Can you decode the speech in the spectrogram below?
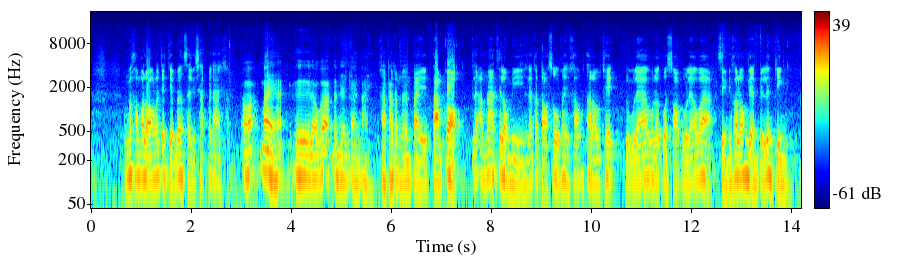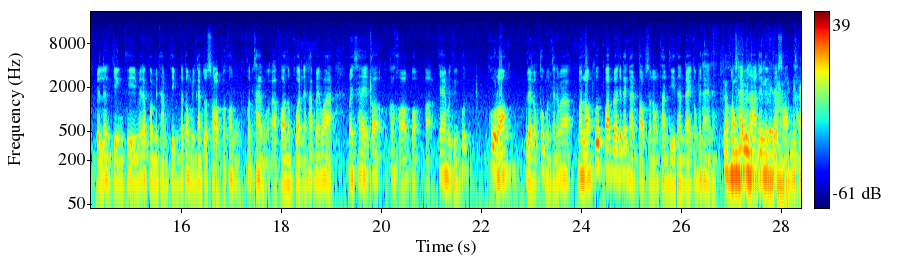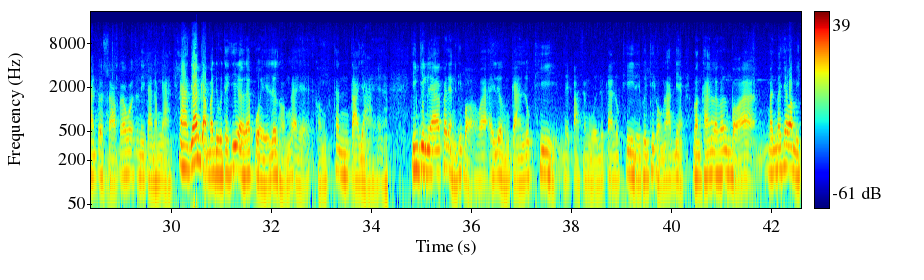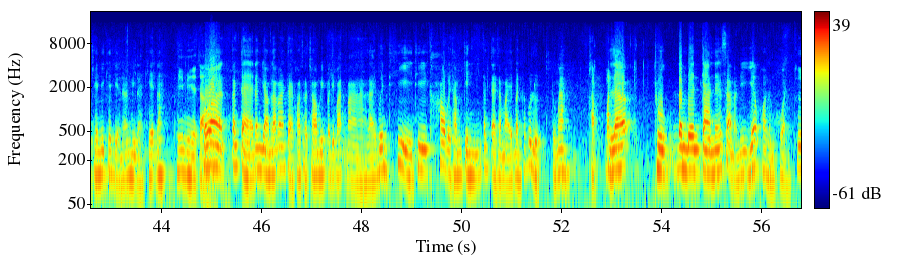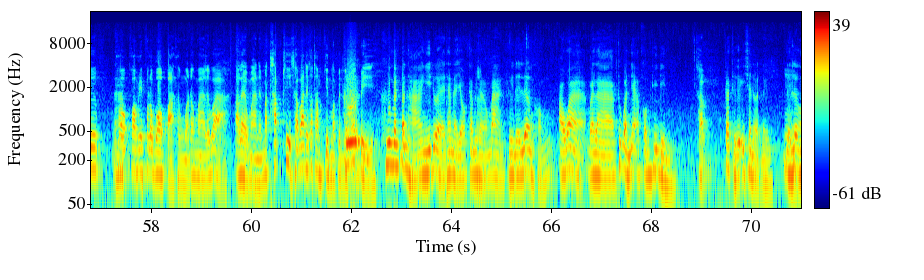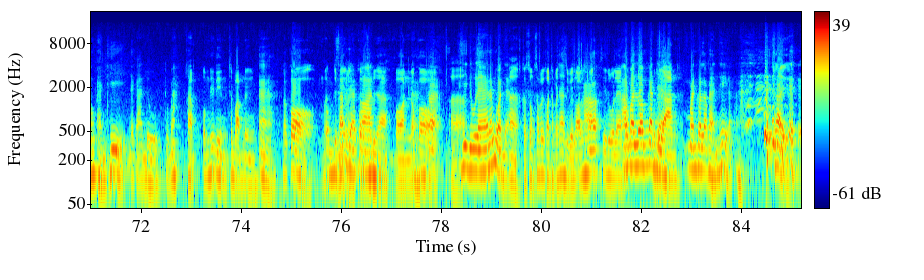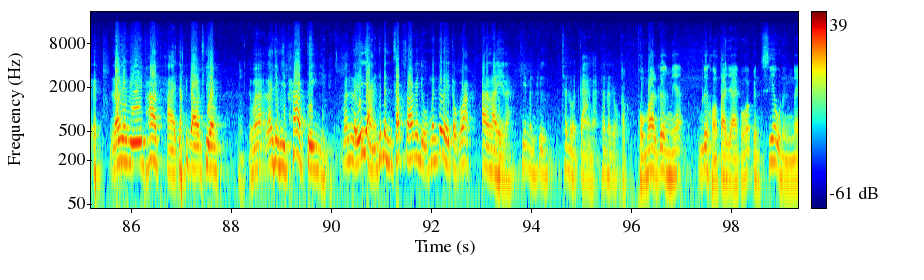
เมื่อเขามาร้องแล้วจะเจ็บเรื่องใส่ลิ้นชักไม่ได้ครับอ๋อไม่ฮะคือเราก็ดำเนินการไปครับนะก็ดำเนินไปตามกรอบและอำนาจที่เรามีแล้วก็ต่อสู้ให้เขาถ้าเราเช็คดูแล้วเราตรวจสอบดูแล้วว่า สิ่งที่เขาร้องเรียนเป็นเรื่องจริง เป็นเรื่องจริงที่ไม่ได้รับความเป็นธรรมจริง ก็ต้องมีการตรวจสอบก็ค่อนค่อนข้างเอ่อพอสมควรนะครับ ไม่ว่าไม่ใช่ก็ก็ขอบอกเอ่อแจ้งไปถึงผู้ผู้ร้อง เรียนร้องทุกข์เหมือนกันว่ามาร้องปุ๊บปั๊บเราจะได้การตอบสนองทันทีทันใดก็ไม่ได้นะก็คต้องงใช้เวลาได้หนึ่งมีตรวจสอบในคการับรตรวจสอบแล้วในการทำงานอะย้อนกลับมาดูที่เราได้ป่วยเรื่องของไอ้ของท่านตายายนะจริง ๆ แล้วก็อย่างที่บอกว่าไอ้เรื่องของการลุกที่ในป่าสงวนหรือการลุกที่ในพื้นที่ของรัฐเนี่ยบางครั้งเราก็ต้องบอกว่ามันไม่ใช่ว่ามีเคสนี้เคสเดียวนะมันมีหลายเคสนะมีมีอาจารย์เพราะว่าตั้งแต่ต้องยอมรับว่าตั้งแต่คอสชมีปฏิวัติมาหลายพื้นที่ที่เข้าไปทำกินตั้งแต่สมัยบรรพบุรุษถูกไหม ครับมันแล้วถูกดำเนินการในลักษณะแบบนี้เยอะพอสมควร คือนะพครัอบพอมีพรบป่าสงวนออกมาหรือว่าอะไรออกมาเนี่ยมาทับที่ชาวบ้านที่เขาทำกินมาเป็นคือร้อยปี คือมันปัญหาอย่างนี้ด้วยท่านนายกท่านผู้ชมทางบ้าน คือในเรื่องของเอาว่าเวลาทุกวันเนี้ยกรมที่ดินครับ ก็ถืออีกโฉนดหนึ่งอืม ในเรื่องของแผนที่ในการดูถูกไหมครับกรมที่ดินฉบับหนึ่งอ่า แล้วก็มันกรมจะมีทรัพยากรกรมทรัพยากรแล้วก็อ่าอ่าที่ดูแลทั้งหมดเนี่ยอ่ากระทรวงทรัพยากรธรรมชาติสิ่งแวดล้อมใช่ไหมเอาที่ดูแลเอามารวมกันอุทเนี่ยยานมันคนละแผนที่อะใช่ แล้วยังมีภาพถ่ายจากดาวเทียมอืมถูกไหมแล้วจะมีภาพจริงอีกมันหลายอย่างที่มันซับซ้อนกันอยู่ มันก็เลยตกว่าอะไรล่ะ ที่มันคือโฉนดกลางอะท่านนายกครับ ผมว่าเรื่องเนี้ยเรื่องของตายายผมว่าเป็นเสี้ยวหนึ่งใน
